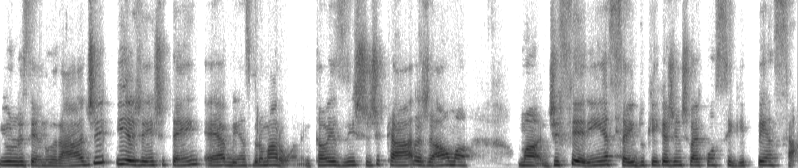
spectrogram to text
e o lisenurade e a gente tem é a benzbromarona. Então, existe de cara já uma uma diferença aí do que, que a gente vai conseguir pensar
